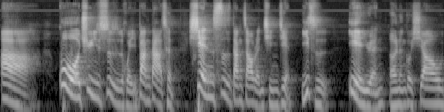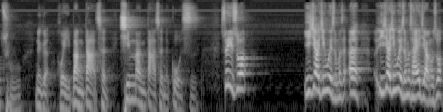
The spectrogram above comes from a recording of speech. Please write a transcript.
啊：过去是毁谤大乘，现世当招人亲见，以此业缘而能够消除那个毁谤大乘、轻慢大乘的过失。所以说，《一教经》为什么是呃，《一教经》为什么才讲说：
